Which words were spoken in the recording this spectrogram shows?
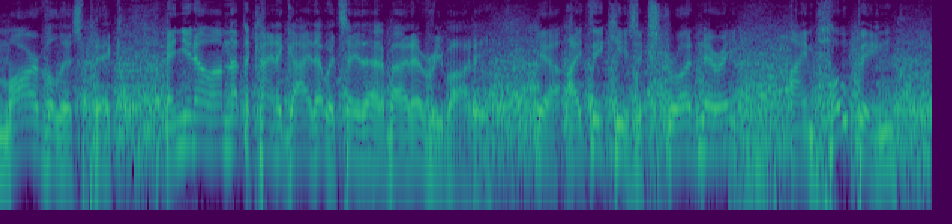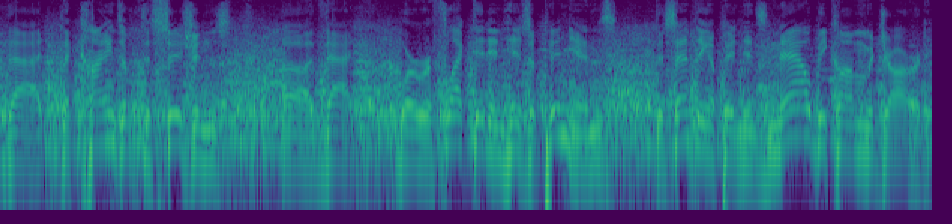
marvelous pick. And you know, I'm not the kind of guy that would say that about everybody. Yeah, I think he's extraordinary. I'm hoping that the kinds of decisions uh, that were reflected in his opinions, dissenting opinions, now become majority.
